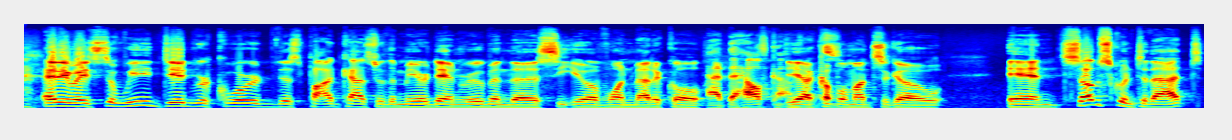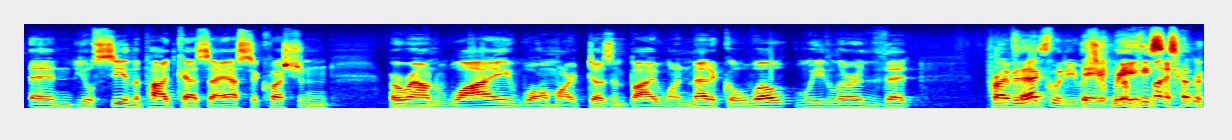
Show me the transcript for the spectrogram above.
Anyway, so we did record this podcast with Amir Dan Rubin, the CEO of One Medical, at the health conference. yeah, a couple months ago. And subsequent to that, and you'll see in the podcast, I asked a question around why Walmart doesn't buy One Medical. Well, we learned that private Because equity was They raised a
